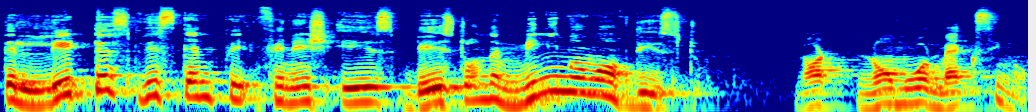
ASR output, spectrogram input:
the latest this can finish is based on the minimum of these two, not no more maximum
